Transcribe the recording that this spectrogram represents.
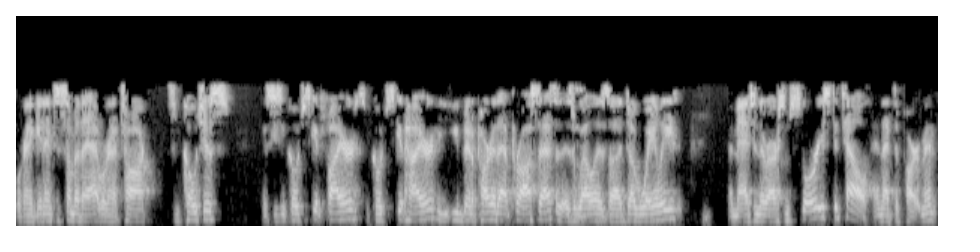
We're going to get into some of that. We're going to talk some coaches. To see some coaches get fired, some coaches get hired. You've been a part of that process as well as uh, Doug Whaley. Imagine there are some stories to tell in that department.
